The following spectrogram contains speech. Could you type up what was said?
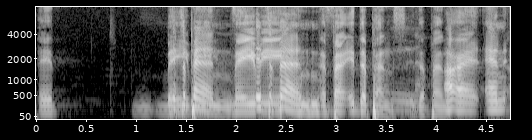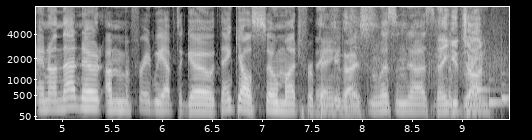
It maybe, depends. It depends. Depe- it depends. It depends. All right. And, and on that note, I'm afraid we have to go. Thank you all so much for Thank paying you, guys. attention and listening to us. Thank been you, John. great.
